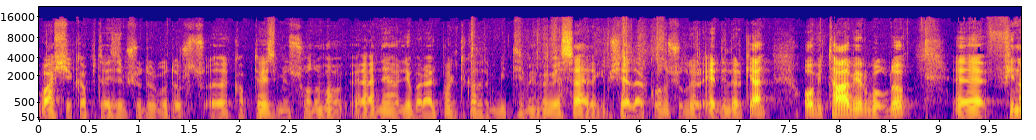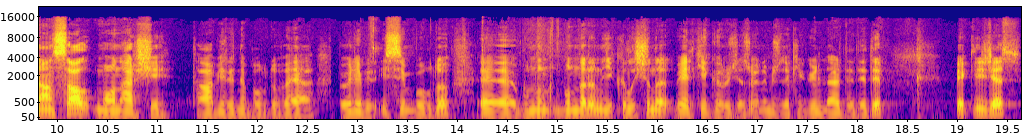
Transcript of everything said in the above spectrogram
vahşi kapitalizm şudur budur, e, kapitalizmin sonu mu, yani neoliberal politikaların bitimi mi vesaire gibi şeyler konuşuluyor, edilirken o bir tabir buldu. E, finansal monarşi tabirini buldu veya böyle bir isim buldu. E, bunun bunların yıkılışını belki göreceğiz önümüzdeki günlerde dedi. Bekleyeceğiz,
